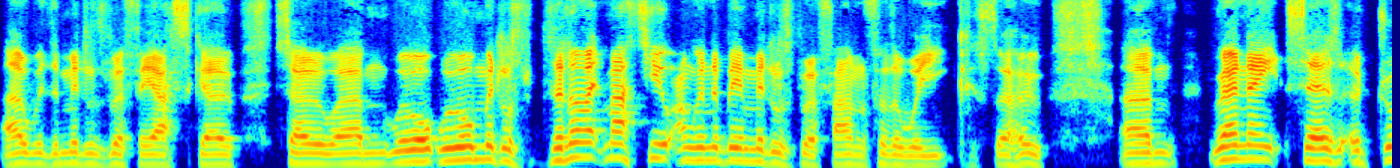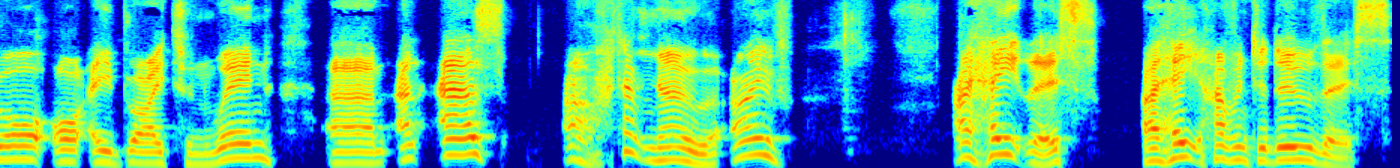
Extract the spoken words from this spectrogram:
uh, with the Middlesbrough fiasco. So um, we're all, we're all Middlesbrough tonight, Matthew. I'm going to be a Middlesbrough fan for the week. So um, Rene says a draw or a Brighton win, um, and as oh, I don't know, I've I hate this. I hate having to do this.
